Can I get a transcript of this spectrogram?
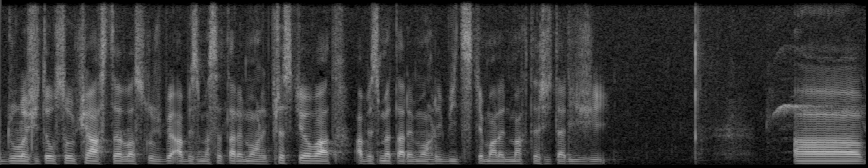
důležitou součást téhle služby, aby jsme se tady mohli přestěhovat, aby jsme tady mohli být s těma lidma, kteří tady žijí. Uh,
